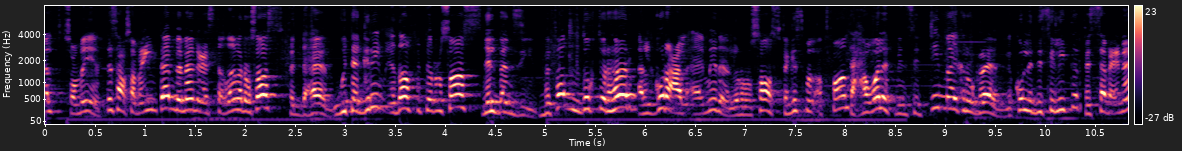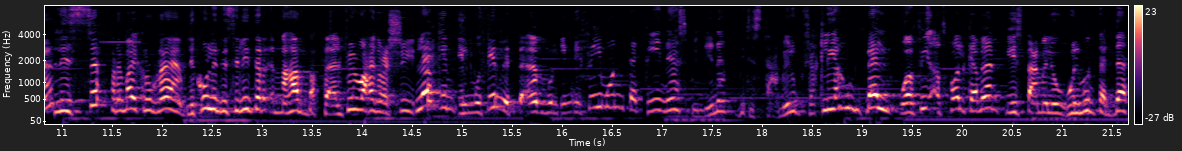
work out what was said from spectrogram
1979 تم منع استخدام الرصاص في الدهان وتجريم إضافة الرصاص للبنزين. بفضل دكتور هيرب الجرعة الآمنة للرصاص في جسم الأطفال تحولت من 60 مايكروجرام لكل ديسيليتر في السبعينات للصفر مايكروجرام لكل ديسيليتر النهارده في 2021 لكن المثير للتأمل إن في منتج في ناس مننا بتستعمله بشكل يومي. بل وفي أطفال كمان بيستعملوه والمنتج ده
